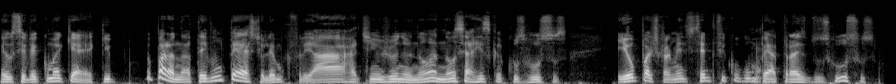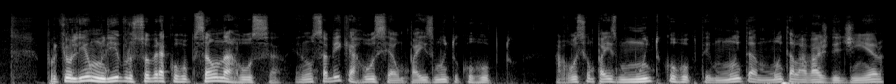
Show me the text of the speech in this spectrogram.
Aí você vê como é que é. É que no Paraná teve um teste. Eu lembro que eu falei, ah, Ratinho Júnior, não, não se arrisca com os russos. Eu, particularmente, sempre fico com o pé atrás dos russos, porque eu li um livro sobre a corrupção na Rússia. Eu não sabia que a Rússia é um país muito corrupto. A Rússia é um país muito corrupto, tem muita, muita lavagem de dinheiro.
